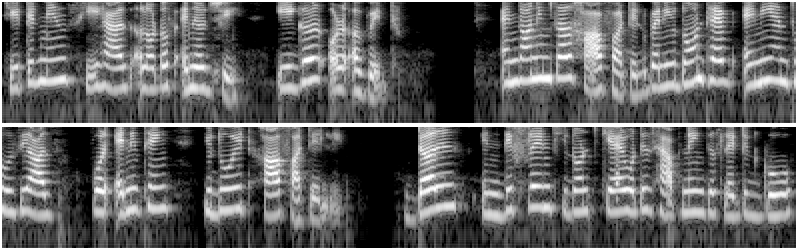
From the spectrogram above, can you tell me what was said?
Heated means he has a lot of energy eager or avid antonyms are half-hearted. When you don't have any enthusiasm for anything you do it half-heartedly. Dull indifferent you don't care what is happening just let it go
